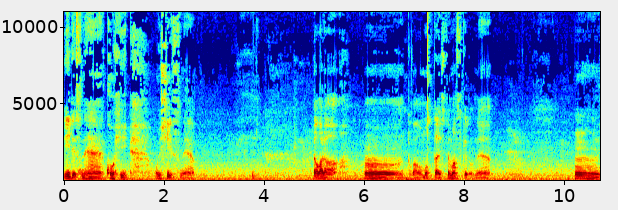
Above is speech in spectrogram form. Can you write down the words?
い。いいですねコーヒー。美味しいですね。だからうんとか思ったりしてますけどね。うん。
